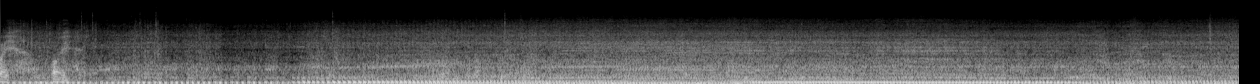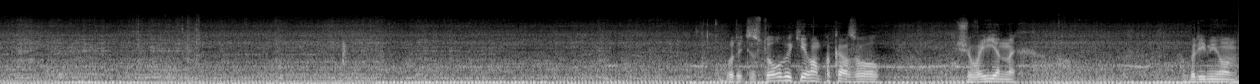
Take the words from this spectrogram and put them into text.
Ой, ой. Вот эти столбики я вам показывал, еще военных времен.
